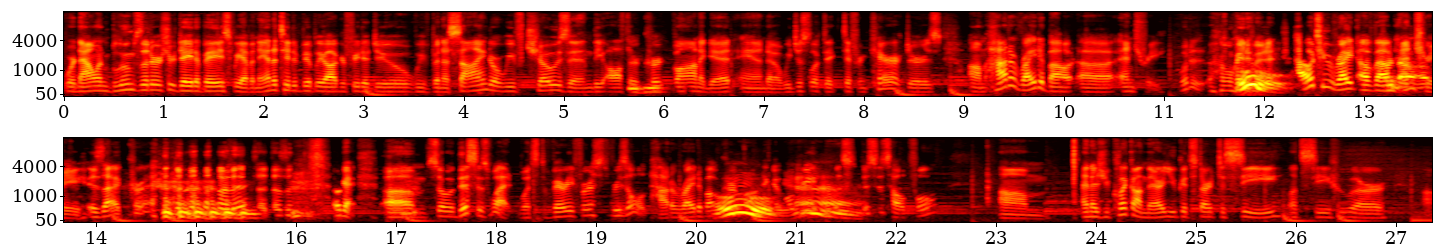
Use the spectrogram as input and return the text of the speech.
we're now in Bloom's Literature Database. We have an annotated bibliography to do. We've been assigned or we've chosen the author mm-hmm. Kurt Vonnegut, and uh, we just looked at different characters. Um, how to write about uh, entry? What is? Wait Ooh. a minute. How to write about, entry? Is that correct? that, that, doesn't. Okay. Um, so this is what? What's the very first result? How to write about Ooh, Kurt Vonnegut? Well, yeah. This, this, is helpful. Um, and as you click on there, you could start to see. Let's see who are uh,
